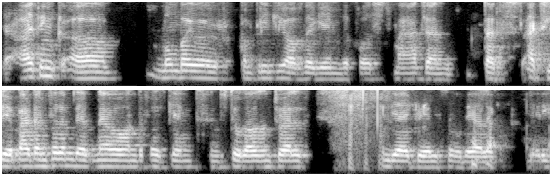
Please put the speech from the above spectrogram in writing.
Yeah, I think uh, Mumbai were completely off their game the first match, and that's actually a pattern for them. They've never won the first game since 2012 in the IPL, so they are like very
